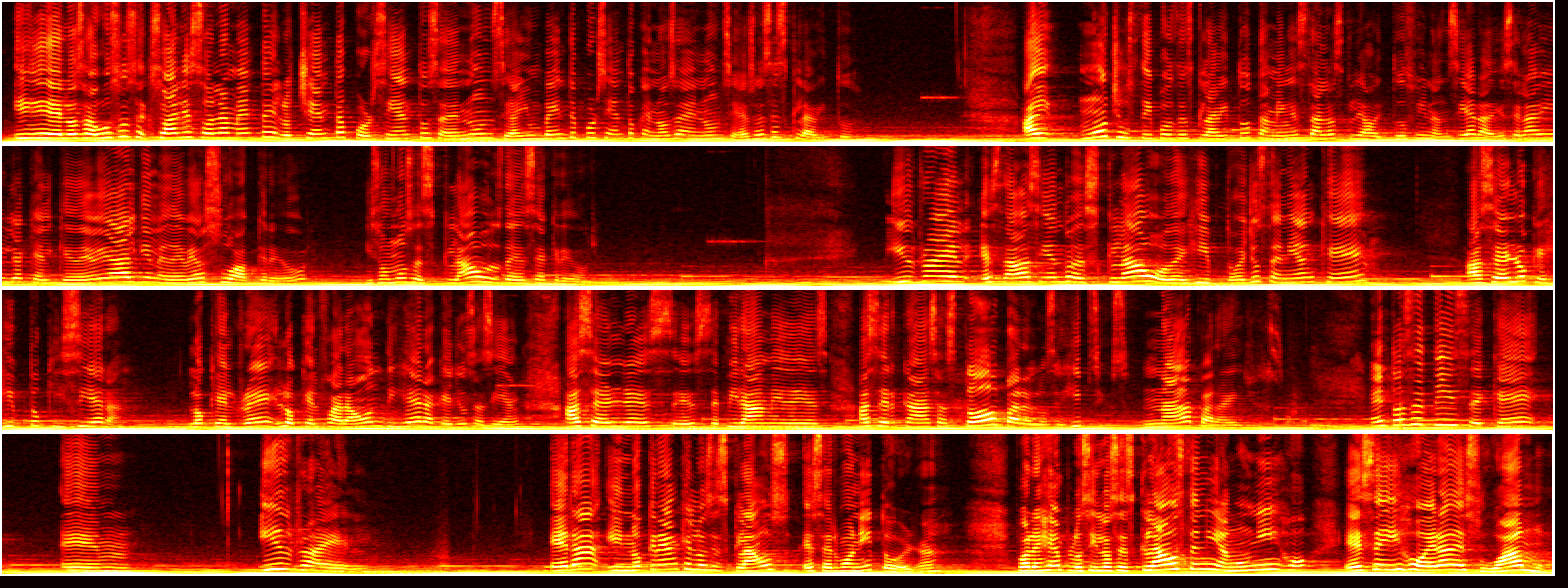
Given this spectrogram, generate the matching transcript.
Y de los abusos sexuales solamente el 80% se denuncia, hay un 20% que no se denuncia, eso es esclavitud. Hay muchos tipos de esclavitud, también está la esclavitud financiera, dice la Biblia que el que debe a alguien le debe a su acreedor y somos esclavos de ese acreedor. Israel estaba siendo esclavo de Egipto, ellos tenían que hacer lo que Egipto quisiera lo que el rey, lo que el faraón dijera que ellos hacían, hacerles este, pirámides, hacer casas, todo para los egipcios, nada para ellos. Entonces dice que em, Israel era, y no crean que los esclavos es ser bonito, ¿verdad? Por ejemplo, si los esclavos tenían un hijo, ese hijo era de su amo,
